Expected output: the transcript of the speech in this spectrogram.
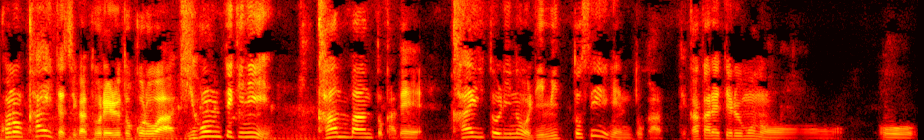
この貝たちが取れるところは、基本的に看板とかで、買い取りのリミット制限とかって書かれてるものを、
